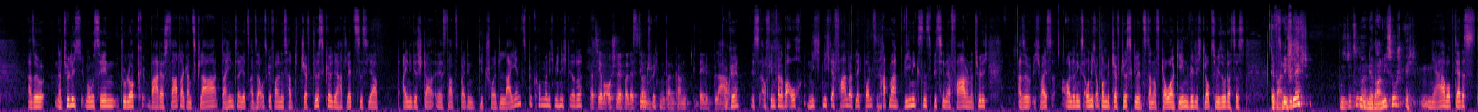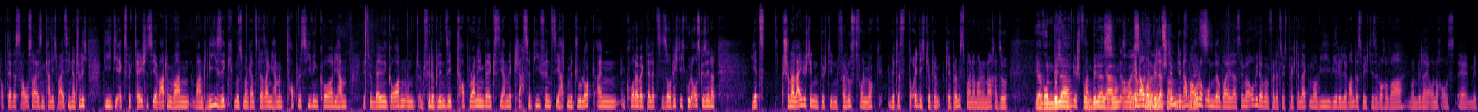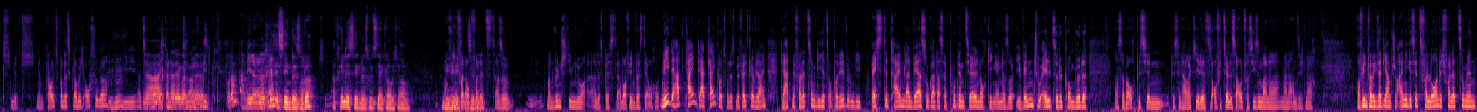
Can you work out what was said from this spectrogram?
Also natürlich, man muss sehen, Drew Lock war der Starter, ganz klar. Dahinter jetzt, als er ausgefallen ist, hat Jeff Driscoll, der hat letztes Jahr einige Star äh, Starts bei den Detroit Lions bekommen, wenn ich mich nicht irre. Er hat sich aber auch schnell verletzt dementsprechend. und dann kam David Blau. Okay, ist auf jeden Fall aber auch nicht, nicht erfahren bei Black Bonds, hat man wenigstens ein bisschen Erfahrung. Natürlich, also ich weiß allerdings auch nicht, ob man mit Jeff Driscoll jetzt dann auf Dauer gehen will. Ich glaube sowieso, dass das der war nicht schlecht. Muss ich dazu sagen, der war nicht so schlecht. Ja, aber ob der das, ob der das rausreißen kann, ich weiß nicht. Natürlich, die, die Expectations, die Erwartungen waren, waren riesig, muss man ganz klar sagen. Die haben einen Top-Receiving-Core, die haben jetzt mit Melvin Gordon und, und Philip Lindsay Top-Running-Backs, die haben eine klasse Defense, die hatten mit Drew Lock einen, einen Quarterback, der letzte Saison richtig gut ausgesehen hat. Jetzt schon allein durch den, durch den Verlust von Lock wird das deutlich gebremst, meiner Meinung nach. Also ja, Von Miller, Von Miller Saison ja, auch. Genau, Von Miller, stimmt, den haben wir auch noch oben dabei. Da sind wir auch wieder beim Verletzungspech. Da merken wir, wie, wie relevant das wirklich diese Woche war. Von Miller ja auch noch aus äh, mit, mit einem Kreuzband ist, glaube ich, auch sogar. Mhm. Wie, als ja, man ich keine irgendwas mehr verliert. Oder? Ah, nee, Achillessehnenriss, oder? Achillessehnenriss müsste er, glaube ich, haben. Auf jeden Fall auch Sinn. verletzt. Also man wünscht ihm nur alles Beste, aber auf jeden Fall ist der auch. Nee, der hat kein, der hat kein Kreuzband, mir fällt gerade wieder ein. Der hat eine Verletzung, die jetzt operiert wird und die beste Timeline wäre sogar, dass er potenziell noch gegen Ende so eventuell zurückkommen würde. Was aber auch ein bisschen, bisschen Harakiri ist. Also offiziell ist er out for season, meiner, meiner Ansicht nach. Auf jeden Fall, wie gesagt, die haben schon einiges jetzt verloren durch Verletzungen.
